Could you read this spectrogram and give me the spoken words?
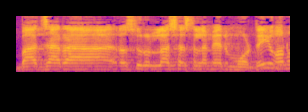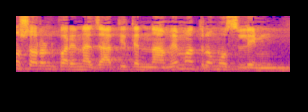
বা যারা রসুল্লাহামের মোটেই অনুসরণ করে না জাতিতে নামে মাত্র মুসলিম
